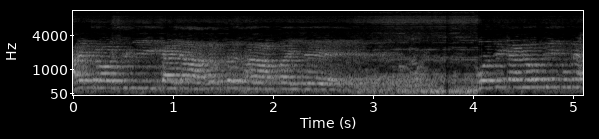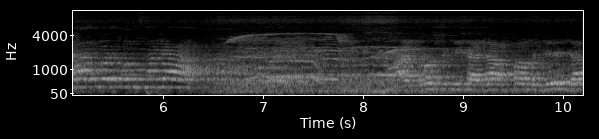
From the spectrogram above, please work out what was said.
अॅट्रॉसिटी कायदा रद्द झाला पाहिजे होती का नव्हती तुम्ही हात वर करून सांगा अॅट्रॉसिटी कायदा असा म्हणजे ज्या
